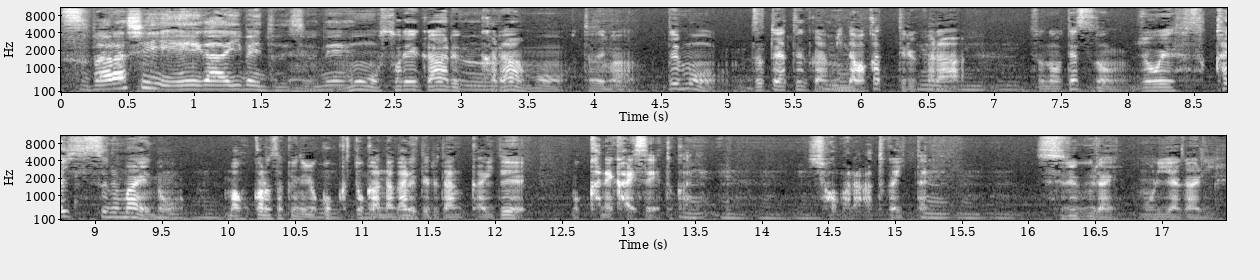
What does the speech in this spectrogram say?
素晴らしい映画イベントですよね、うん。もうそれがあるからもう例えばでもうずっとやってるからみんな分かってるからその鉄道の上映開始する前のまあ他の作品の予告とか流れてる段階でもう金返せとかねしょうもなとか言ったりうんうんうんするぐらい盛り上がり。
